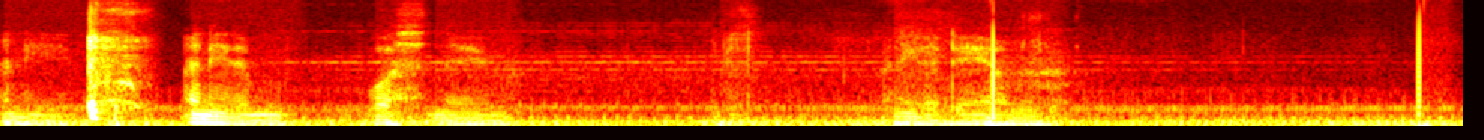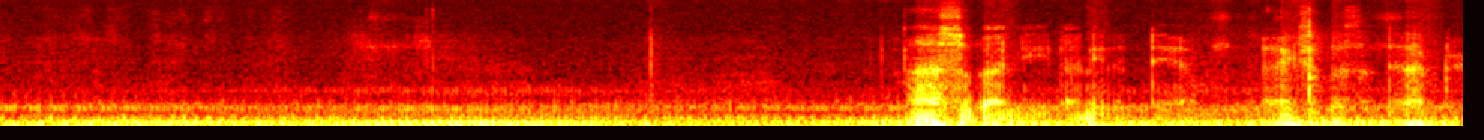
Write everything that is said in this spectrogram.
I need, I need a, what's the name? I need a damn. That's what I need. I need a damn Exilus adapter.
